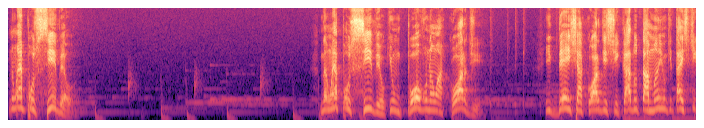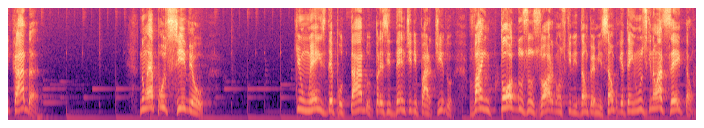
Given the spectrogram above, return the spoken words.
Não é possível. Não é possível que um povo não acorde e deixe a corda esticada do tamanho que está esticada. Não é possível que um ex-deputado, presidente de partido, vá em todos os órgãos que lhe dão permissão, porque tem uns que não aceitam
